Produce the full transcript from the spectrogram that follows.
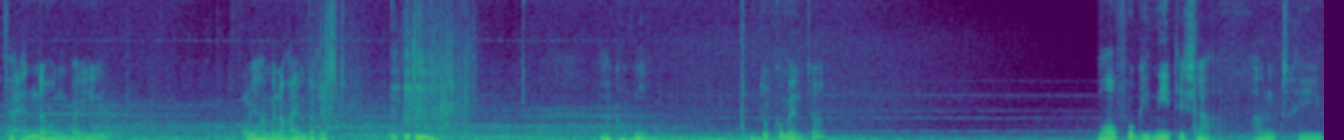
Veränderungen bei ihm. Oh, hier haben wir noch einen Bericht. Mal gucken. Dokumente. Morphogenetischer Antrieb.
